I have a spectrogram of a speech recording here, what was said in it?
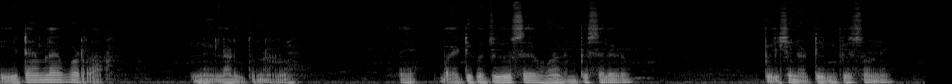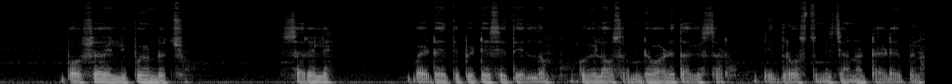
ఈ టైంలో లేకపోడరా? నీళ్ళు అడుగుతున్నాడు. అదే బయటికి వచ్చి చూస్తే ఎవడు కనిపిస్తలేడు పిలిచినట్టు వినిపిస్తుంది. బహుశా వెళ్ళిపోయి ఉండొచ్చు. సరేలే. బయట అయితే పెట్టేసి అయితే వెళ్దాం. ఒకవేళ అవసరం ఉంటే వాడే తాగిస్తాడు. నిద్ర వస్తుంది. చాలా టైర్డ్ అయిపోయినా.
